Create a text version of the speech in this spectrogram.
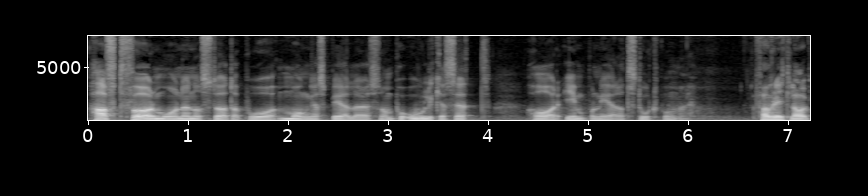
haft förmånen att stöta på många spelare som på olika sätt har imponerat stort på mig. Favoritlag?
